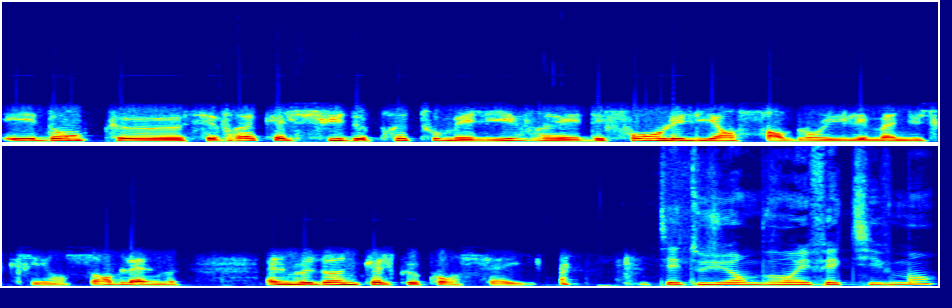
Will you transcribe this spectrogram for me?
Et donc, euh, c'est vrai qu'elle suit de près tous mes livres et des fois, on les lit ensemble, on lit les manuscrits ensemble. Elle me, elle me donne quelques conseils. C'est toujours bon, effectivement.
